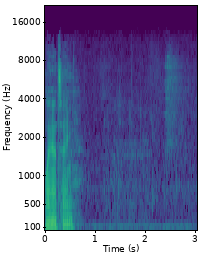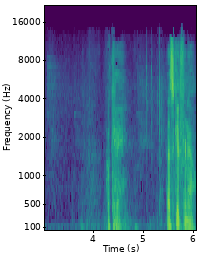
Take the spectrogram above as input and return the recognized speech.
Planting. Okay. That's good for now.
